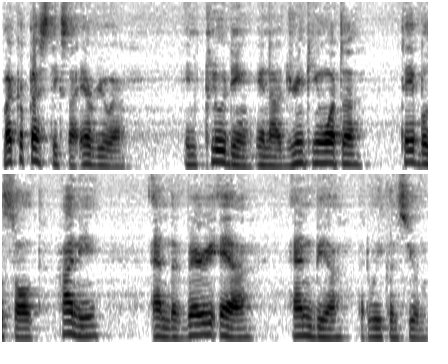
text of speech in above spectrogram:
Microplastics are everywhere, including in our drinking water, table salt, honey, and the very air and beer that we consume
